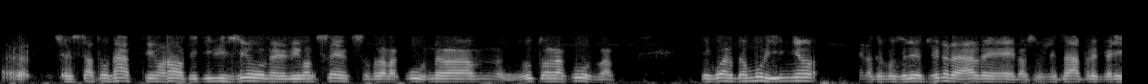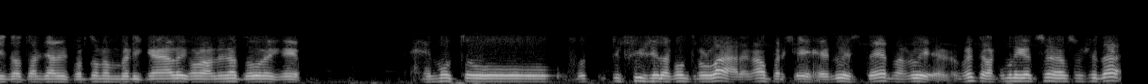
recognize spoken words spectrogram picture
eh, c'è stato un attimo no, di divisione, di consenso tra la, nella, tutta la curva riguardo a Mourinho la tifoseria generale la società ha preferito tagliare il cordone ombelicale con un allenatore che è molto difficile da controllare no? perché lui è esterno, lui, la comunicazione della società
